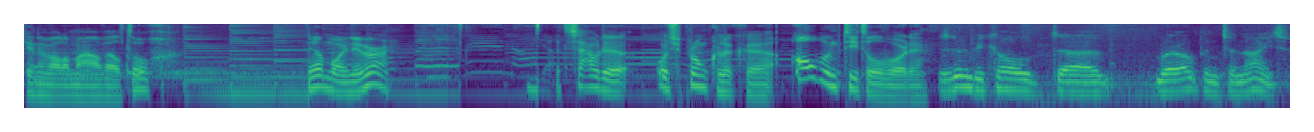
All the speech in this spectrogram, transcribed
kennen we allemaal wel, toch? Heel mooi nummer. Het zou de oorspronkelijke albumtitel worden. It's going to be called uh, We're Open Tonight,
